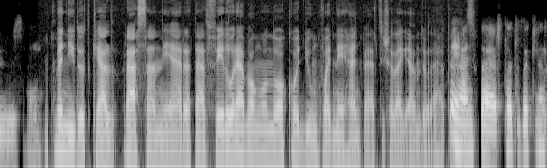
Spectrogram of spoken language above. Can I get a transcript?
űzni. Mennyi időt kell rászánni erre? Tehát fél órában gondolkodjunk, vagy néhány perc is elegendő lehet? Néhány ehhez? perc, tehát ezek ilyen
